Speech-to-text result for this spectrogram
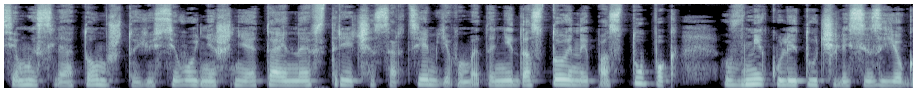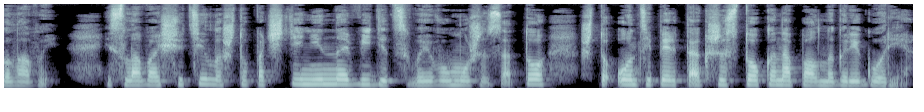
Все мысли о том, что ее сегодняшняя тайная встреча с Артемьевым – это недостойный поступок, вмиг улетучились из ее головы. И Слава ощутила, что почти ненавидит своего мужа за то, что он теперь так жестоко напал на Григория.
